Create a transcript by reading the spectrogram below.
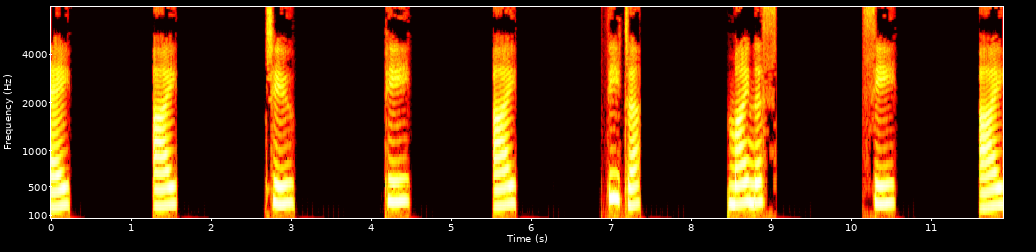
a i 2 p i theta minus C I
